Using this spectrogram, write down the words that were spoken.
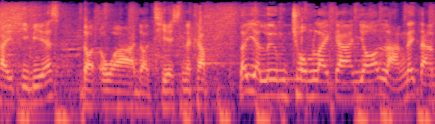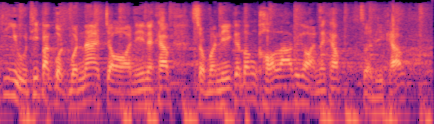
thaipbs.or.th นะครับ แล้วอย่าลืมชมรายการย้อนหลังได้ตามที่อยู่ที่ปรากฏบนหน้าจอนี้นะครับสำหรับวันนี้ก็ต้องขอลาไปก่อนนะครับ สวัสดีครับ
